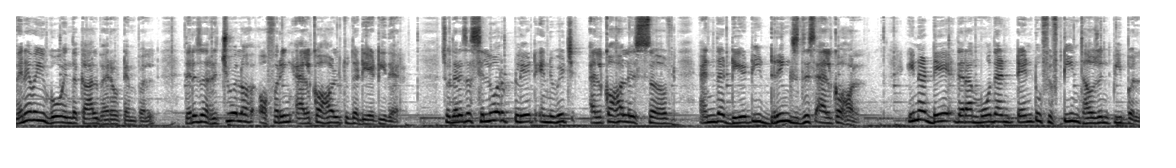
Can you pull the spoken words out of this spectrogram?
whenever you go in the Kaal Bhairav temple there is a ritual of offering alcohol to the deity there So, there is a silver plate in which alcohol is served and the deity drinks this alcohol. In a day there are more than 10 to 15,000 people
